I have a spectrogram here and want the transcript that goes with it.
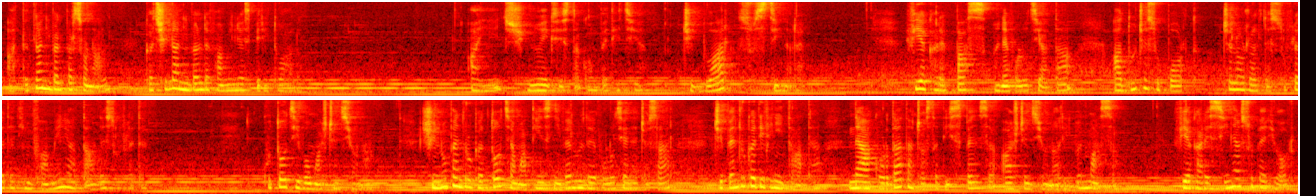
atât la nivel personal, cât și la nivel de familie spirituală. Aici nu există competiție, ci doar susținere. Fiecare pas în evoluția ta aduce suport celorlalte suflete din familia ta de suflete. Cu toții vom ascensiona și nu pentru că toți am atins nivelul de evoluție necesar, ci pentru că divinitatea ne-a acordat această dispensă a ascensionării în masă. Fiecare sine superior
